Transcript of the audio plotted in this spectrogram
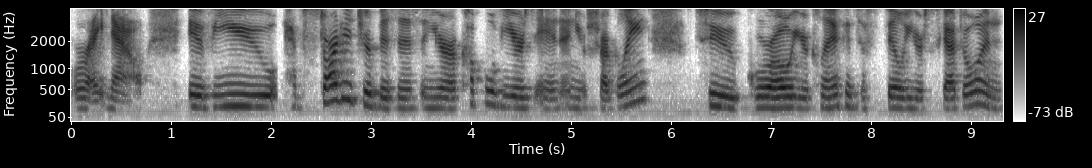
right now. If you have started your business and you're a couple of years in and you're struggling to grow your clinic and to fill your schedule and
